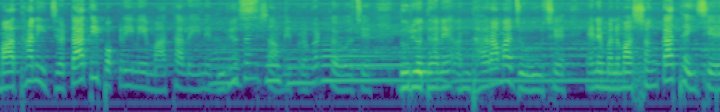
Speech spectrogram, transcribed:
માથાની જટાથી પકડીને માથા લઈને દુર્યોધન સામે પ્રગટ થયો છે. દુર્યોધને અંધારામાં જોયું છે. એને મનમાં શંકા થઈ છે.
